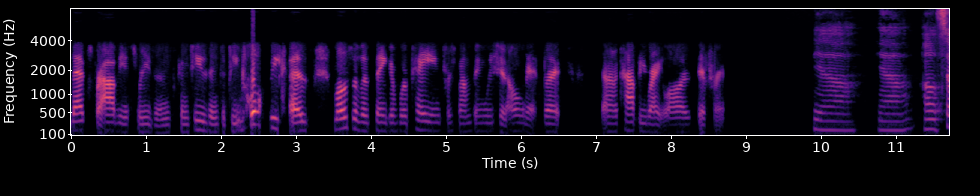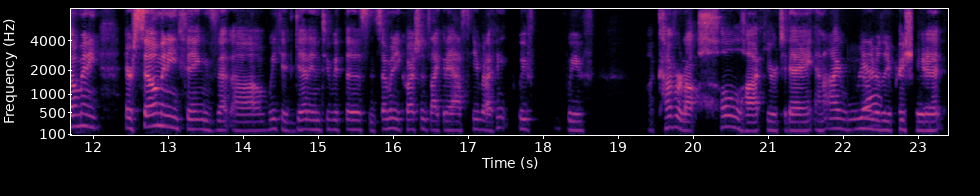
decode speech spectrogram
that's for obvious reasons confusing to people because most of us think if we're paying for something we should own it. But uh, copyright law is different. Yeah, yeah. Oh, so many, there's so many things that uh, we could get into with this and so many questions I could ask you, but I think we've we've uh, covered a whole lot here today, and I really, Yeah. really appreciate it.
